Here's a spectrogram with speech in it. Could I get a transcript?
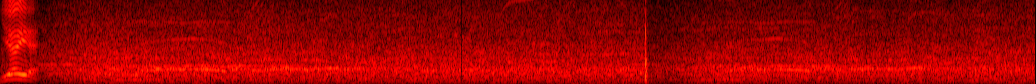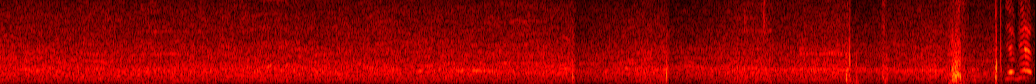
Yeah, yeah. Yep, yep.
